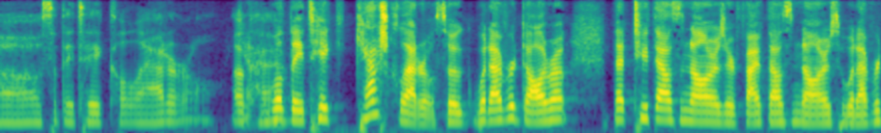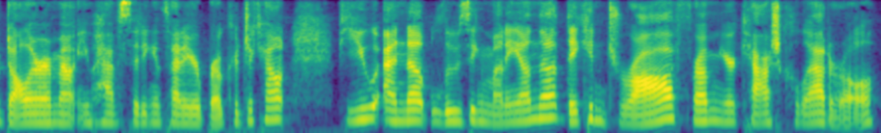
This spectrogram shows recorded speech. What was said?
Oh, so they take collateral. Okay. Well, they take cash collateral. So whatever dollar amount, that two thousand dollars or five thousand dollars, whatever dollar amount you have sitting inside of your brokerage account, if you end up losing money on that, they can draw from your cash collateral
